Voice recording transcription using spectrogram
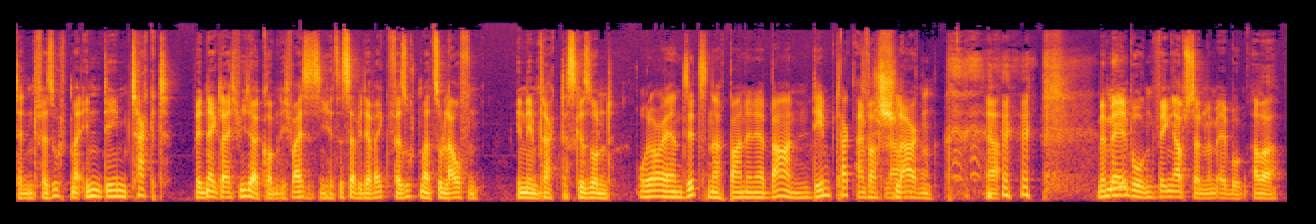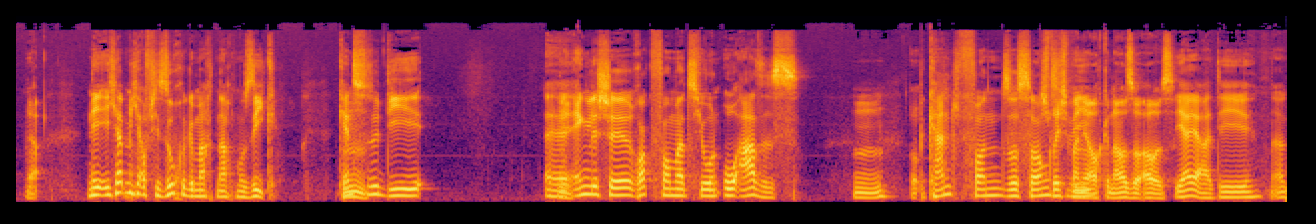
dann versucht mal in dem Takt, wenn der gleich wiederkommt, ich weiß es nicht, jetzt ist er wieder weg, versucht mal zu laufen. In dem Takt, das ist gesund. Oder euren Sitznachbarn in der Bahn, in dem Takt. Einfach zu schlagen. Ja. mit dem Ellbogen, wegen Abstand mit dem Ellbogen. Aber ja. Nee, ich habe mich auf die Suche gemacht nach Musik. Kennst du die äh, Hm. Nee. englische Rockformation Oasis? Bekannt von so Songs Hm. Spricht man wie, ja auch genauso aus. Ja, ja, die äh,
